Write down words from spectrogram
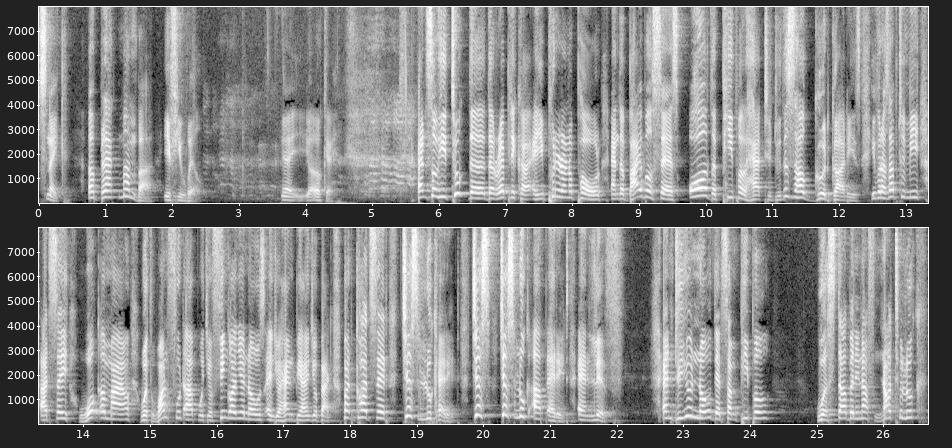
snake. A black mamba, if you will. Yeah, okay. And so he took the, the replica and he put it on a pole, and the Bible says all the people had to do. This is how good God is. If it was up to me, I'd say, walk a mile with one foot up, with your finger on your nose and your hand behind your back. But God said, just look at it. Just, just look up at it and live. And do you know that some people were stubborn enough not to look?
